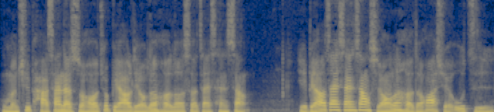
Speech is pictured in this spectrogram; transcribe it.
我们去爬山的时候，就不要留任何垃圾在山上，也不要在山上使用任何的化学物质，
